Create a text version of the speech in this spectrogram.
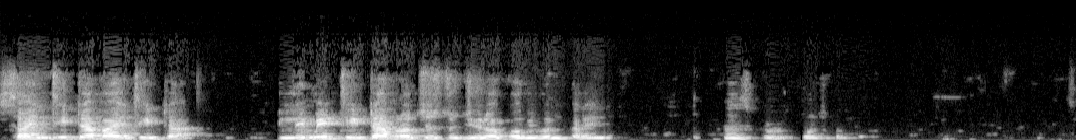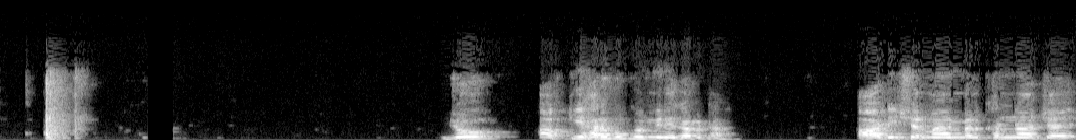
sine theta by theta, limit theta approaches to zero को भी वन करेंगे। जो आपकी हर बुक में मिलेगा बेटा, R D Sharma, M L Khanna, चाहे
